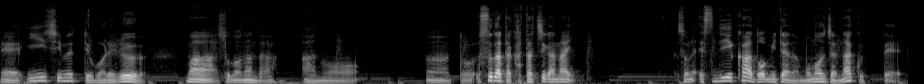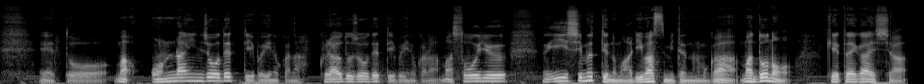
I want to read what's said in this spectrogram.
えー、eSIM って呼ばれる、まあ、そのなんだ、あの、うんと姿形がない。その SD カードみたいなものじゃなくって、えっ、ー、と、まあ、オンライン上でって言えばいいのかな、クラウド上でって言えばいいのかな、まあ、そういう eSIM っていうのもありますみたいなのが、まあ、どの携帯会社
